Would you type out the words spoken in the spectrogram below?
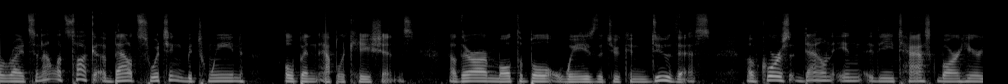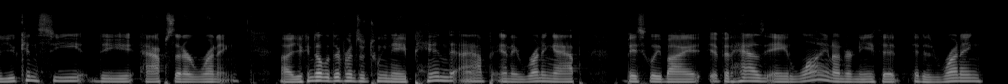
right, so now let's talk about switching between open applications. Now, there are multiple ways that you can do this. Of course, down in the taskbar here, you can see the apps that are running. Uh, you can tell the difference between a pinned app and a running app basically by if it has a line underneath it, it is running.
